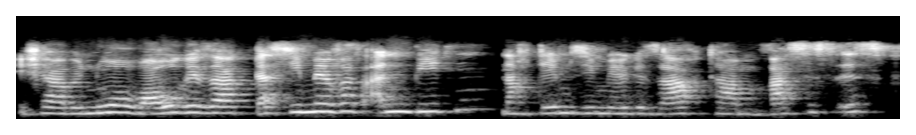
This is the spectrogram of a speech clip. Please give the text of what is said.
ich habe nur wow gesagt, dass sie mir was anbieten. Nachdem sie mir gesagt haben, was es ist,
